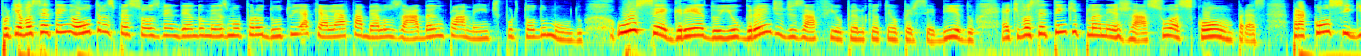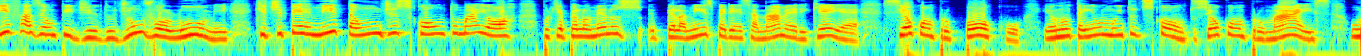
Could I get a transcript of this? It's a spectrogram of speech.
porque você tem outras pessoas vendendo o mesmo produto e aquela é a tabela usada amplamente por todo mundo. O segredo e o grande desafio, pelo que eu tenho percebido, é que você tem que planejar suas compras para conseguir fazer um pedido de um volume que te permita um desconto maior, porque pelo menos pela minha experiência na Mary Kay é, se eu compro pouco, eu não tenho muito desconto. Se eu compro mais, o-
